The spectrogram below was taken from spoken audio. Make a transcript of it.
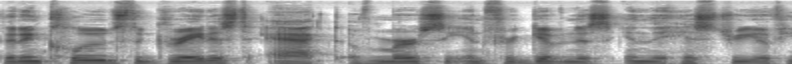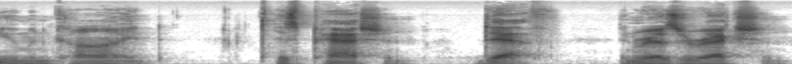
that includes the greatest act of mercy and forgiveness in the history of humankind his passion, death, and resurrection.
